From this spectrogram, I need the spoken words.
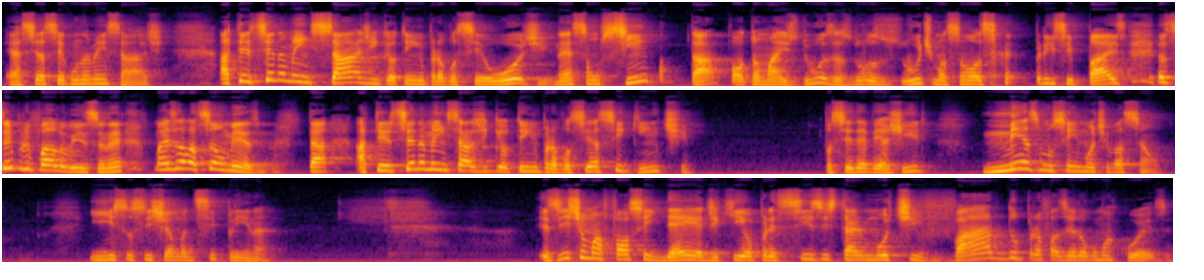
Essa é a segunda mensagem. A terceira mensagem que eu tenho para você hoje, né, são cinco, tá? Faltam mais duas, as duas últimas são as principais. Eu sempre falo isso, né? Mas elas são mesmo, tá? A terceira mensagem que eu tenho para você é a seguinte: você deve agir mesmo sem motivação. E isso se chama disciplina. Existe uma falsa ideia de que eu preciso estar motivado para fazer alguma coisa.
